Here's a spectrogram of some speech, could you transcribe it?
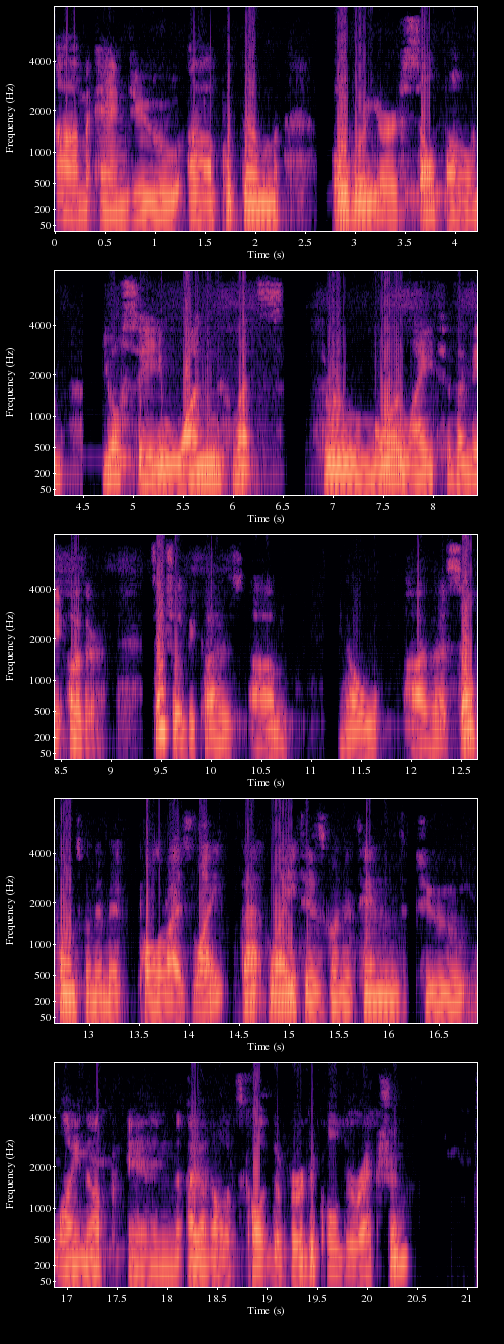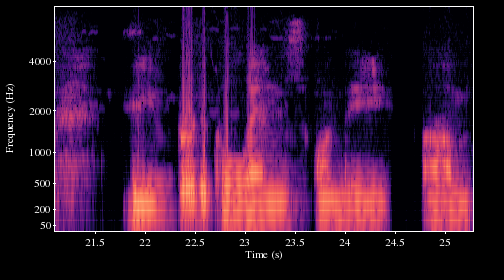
um, and you uh, put them over your cell phone, you'll see one lets through more light than the other. Essentially because, um, you know, uh, the cell phone is going to emit polarized light. That light is going to tend to line up in, I don't know, let's call it the vertical direction. The vertical lens on the um,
